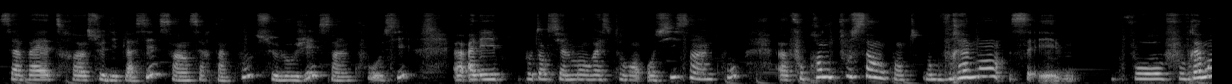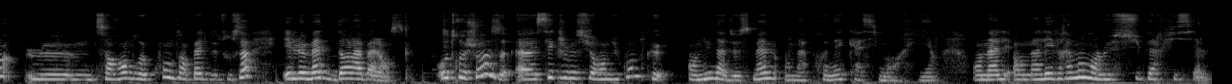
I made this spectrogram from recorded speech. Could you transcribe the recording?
ça va être euh, se déplacer, ça a un certain coût, se loger, ça a un coût aussi, euh, aller potentiellement au restaurant aussi, ça a un coût. Il euh, faut prendre tout ça en compte. Donc vraiment, il faut, vraiment s'en rendre compte en fait de tout ça et le mettre dans la balance. Autre chose, c'est que je me suis rendu compte que en une à deux semaines, on apprenait quasiment rien. On allait vraiment dans le superficiel.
